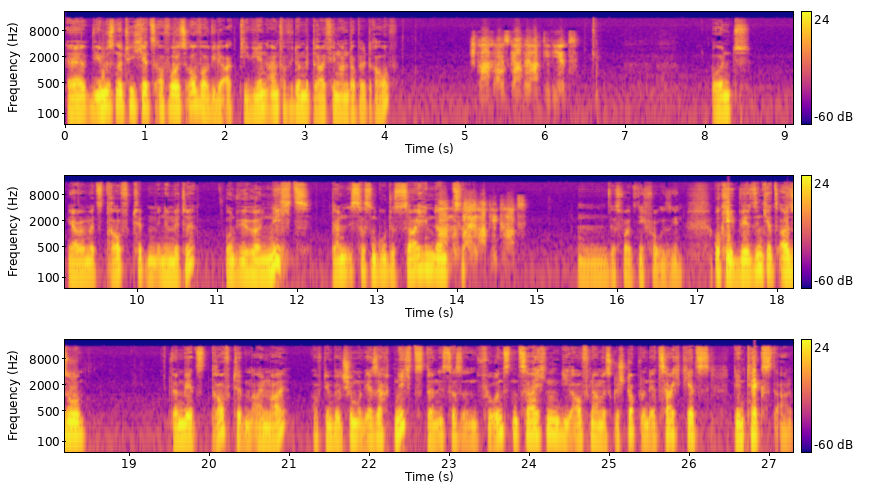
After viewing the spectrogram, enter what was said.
Äh, wir müssen natürlich jetzt auch VoiceOver wieder aktivieren. Einfach wieder mit drei Fingern doppelt drauf. Sprachausgabe aktiviert. Und Ja, wenn wir jetzt drauf tippen in der Mitte und wir hören nichts, dann ist das ein gutes Zeichen. Dann. Hm, das war jetzt nicht vorgesehen. Okay, wir sind jetzt also, wenn wir jetzt drauf tippen einmal auf dem Bildschirm und er sagt nichts, dann ist das für uns ein Zeichen, die Aufnahme ist gestoppt und er zeigt jetzt den Text an.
